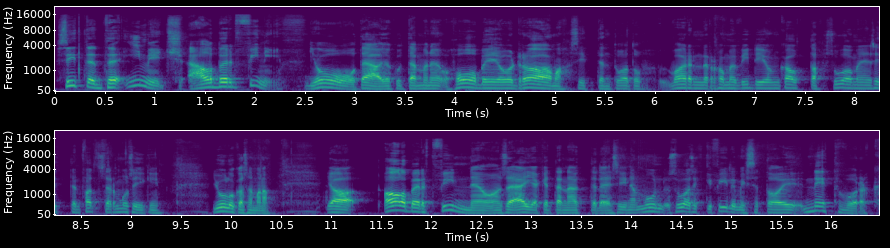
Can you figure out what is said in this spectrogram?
Sitten The Image, Albert Finney. Joo, tää on joku tämmönen HBO-draama sitten tuotu Warner Home Videon kautta Suomeen sitten Fatser Musiikin julkaisemana. Ja Albert Finne on se äijä, ketä näyttelee siinä mun suosikkifilmissä toi Network.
